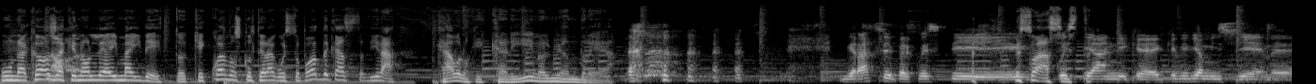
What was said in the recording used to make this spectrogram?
Una cosa No. che non le hai mai detto che quando ascolterà questo podcast dirà cavolo che carino il mio Andrea. Grazie per questi, questi anni che, che viviamo insieme.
